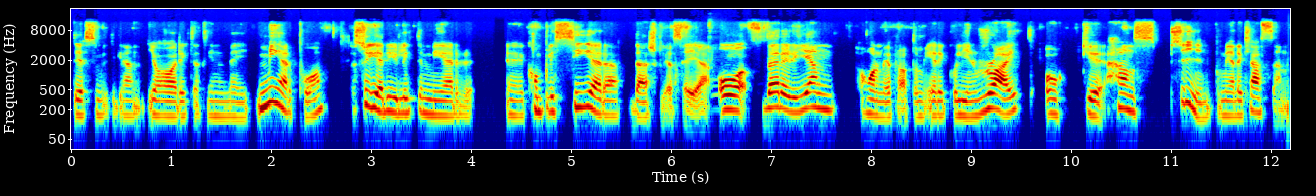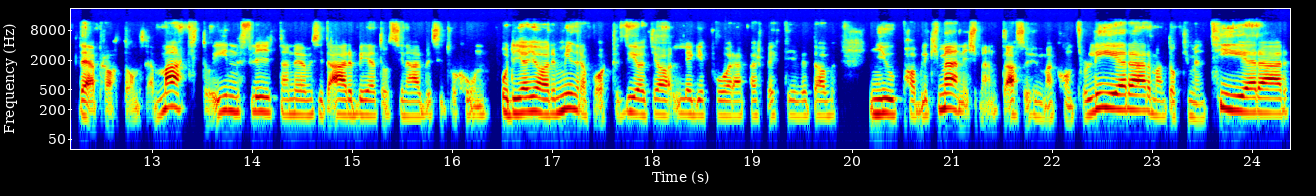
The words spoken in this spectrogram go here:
det som lite grann jag har riktat in mig mer på, så är det ju lite mer komplicerat där skulle jag säga. Och där är det igen honom jag pratar om, Erik Olin Wright, och Eh, Eh, hans syn på medelklassen, där jag pratar om så här, makt och inflytande över sitt arbete och sin arbetssituation. Och det jag gör i min rapport, det är att jag lägger på det här perspektivet av New Public Management, alltså hur man kontrollerar, man dokumenterar,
